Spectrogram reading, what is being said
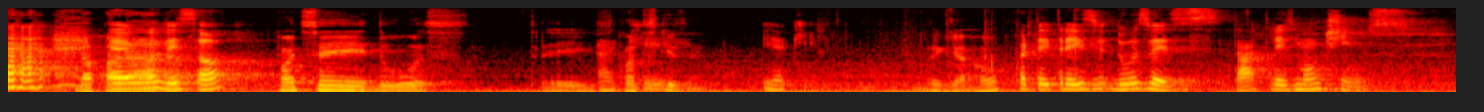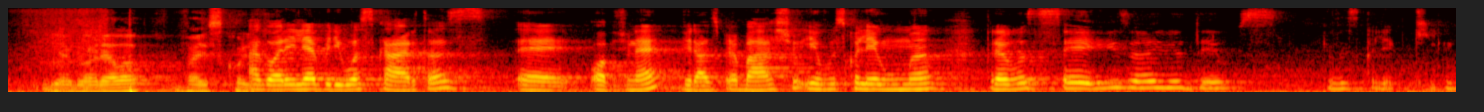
da parada. É uma vez só? Pode ser duas, três, aqui. quantas quiser e aqui. Legal. Cortei três, duas vezes, tá? Três montinhos. E agora ela vai escolher. Agora ele abriu as cartas, é, óbvio, né? Viradas para baixo. E eu vou escolher uma para vocês. Ai, meu Deus. Eu vou escolher aqui.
